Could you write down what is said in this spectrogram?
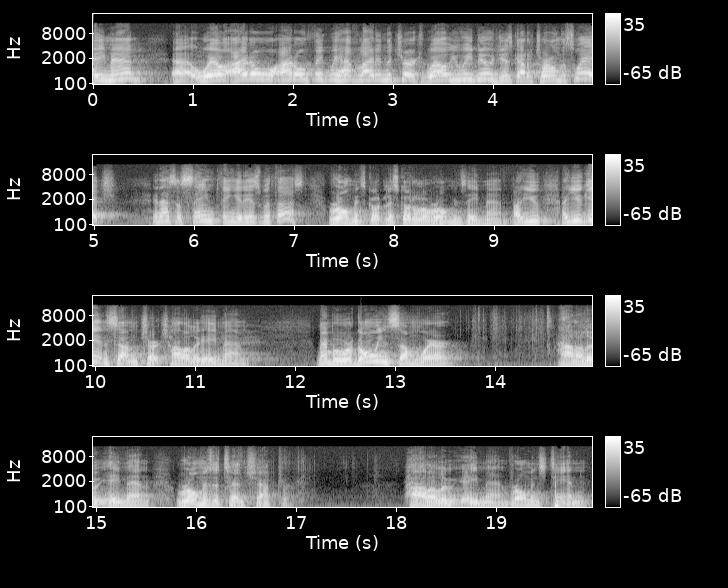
Amen. Uh, well, I don't, I don't think we have light in the church. Well, we do. You just got to turn on the switch. And that's the same thing it is with us. Romans, go, let's go to Romans. Amen. Are you, are you getting something, church? Hallelujah. Amen. Remember, we're going somewhere. Hallelujah. Amen. Romans, the 10th chapter. Hallelujah. Amen. Romans 10,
